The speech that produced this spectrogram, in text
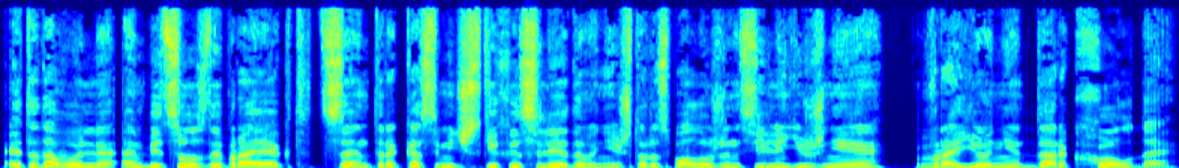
Это довольно амбициозный проект Центра космических исследований, что расположен сильно южнее, в районе Даркхолда.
